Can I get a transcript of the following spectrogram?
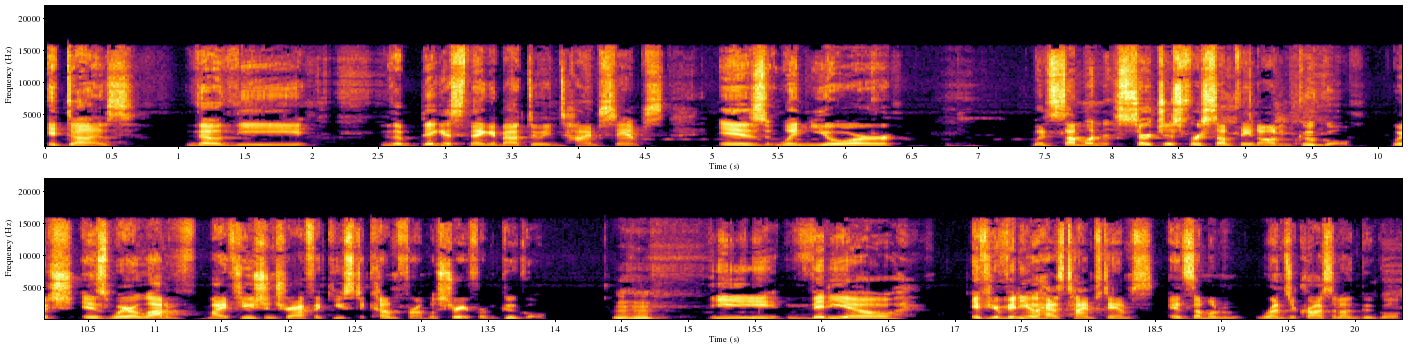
It does. Though the the biggest thing about doing timestamps is when you're when someone searches for something on Google, which is where a lot of my fusion traffic used to come from, was straight from Google. Mm-hmm. The video, if your video has timestamps and someone runs across it on Google,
